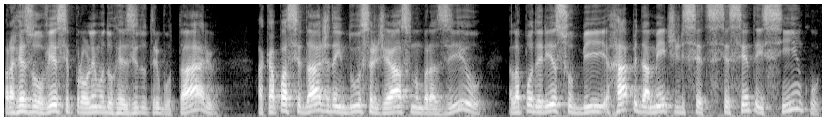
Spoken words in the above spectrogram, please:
para resolver esse problema do resíduo tributário, a capacidade da indústria de aço no Brasil ela poderia subir rapidamente de 65%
